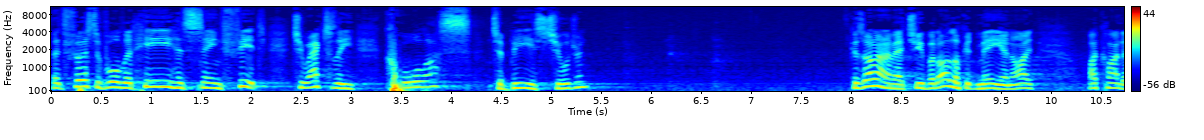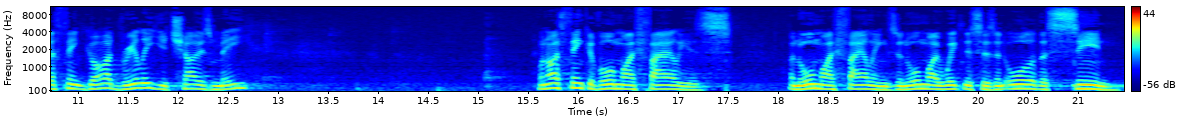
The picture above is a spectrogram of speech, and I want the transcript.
that first of all, that He has seen fit to actually call us to be His children. Because I don't know about you, but I look at me and I, I kind of think, God, really, you chose me? When I think of all my failures and all my failings and all my weaknesses and all of the sin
